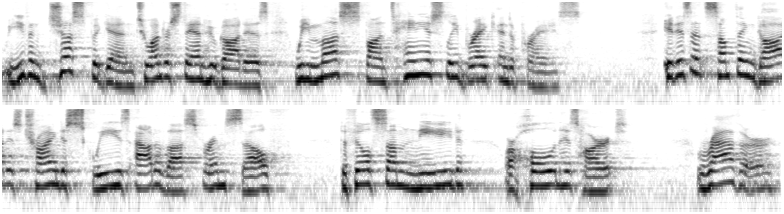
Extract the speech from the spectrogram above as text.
we even just begin to understand who God is, we must spontaneously break into praise. It isn't something God is trying to squeeze out of us for himself to fill some need or hole in his heart. Rather,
